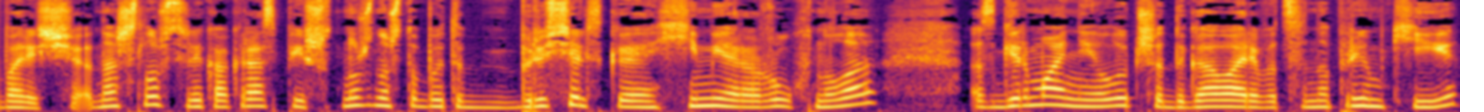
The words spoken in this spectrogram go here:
Борисович, наши слушатели как раз пишут, нужно, чтобы эта брюссельская химера рухнула, с Германией лучше договариваться напрямки,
